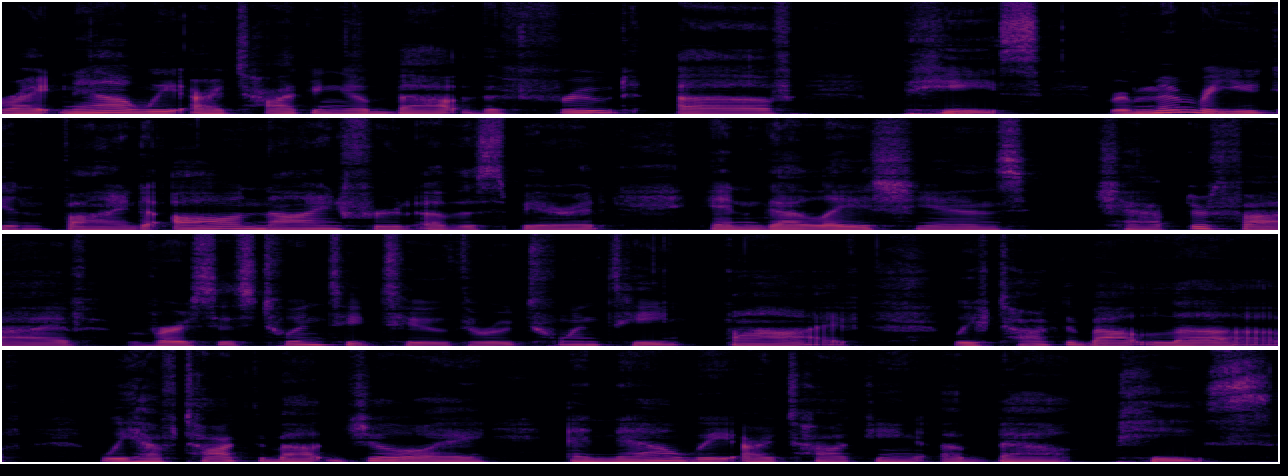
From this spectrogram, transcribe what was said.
Right now, we are talking about the fruit of peace. Remember, you can find all nine fruit of the Spirit in Galatians chapter 5, verses 22 through 25. We've talked about love, we have talked about joy, and now we are talking about peace.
